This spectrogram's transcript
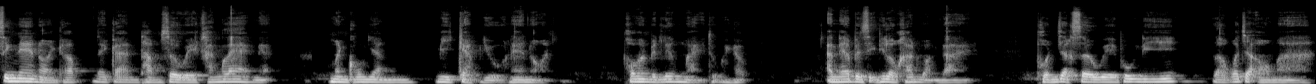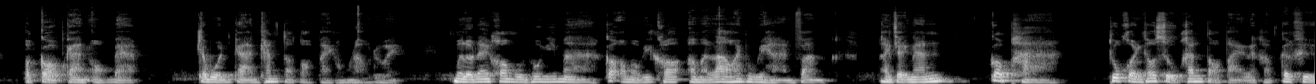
ซึ่งแน่นอนครับในการทำเซอร์เวยครั้งแรกเนี่ย มันคงยังมีแกลบอยู่แน่นอน เพราะมันเป็นเรื่องใหม่ถูกไหมครับ อันนี้เป็นสิ่งที่เราคาดหวังได้ ผลจากเซอร์เวยพวกนี้เราก็จะเอามาประกอบการออกแบบกระบวนการขั้นต่อต่อไปของเราด้วย เมื่อเราได้ข้อมูลพวกนี้มาก็เอามาวิเคราะห์เอามาเล่าให้ผู้บริหารฟัง หลังจากนั้นก็พาทุกคนเข้าสู่ขั้นต่อไปแล้วครับ ก็คือ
